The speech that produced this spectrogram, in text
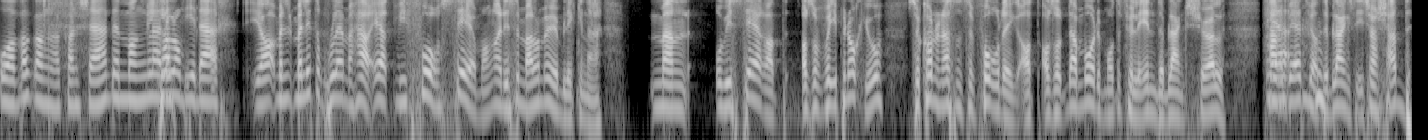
overganger, kanskje. Det mangler om- litt i der. Ja, men, men litt av problemet her er at vi får se mange av disse mellomøyeblikkene, men og vi ser at, altså For i Pinocchio så kan du nesten se for deg at altså, der må du på en måte fylle inn the blanks sjøl. Her Ja. vet vi at the blanks ikke har skjedd,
